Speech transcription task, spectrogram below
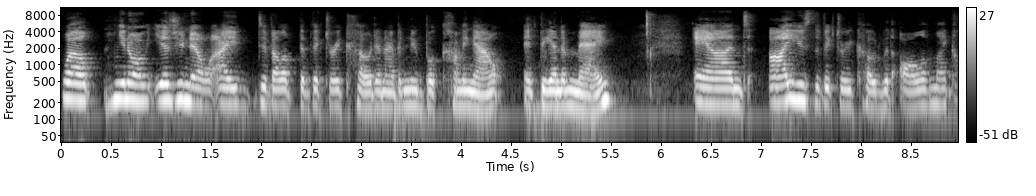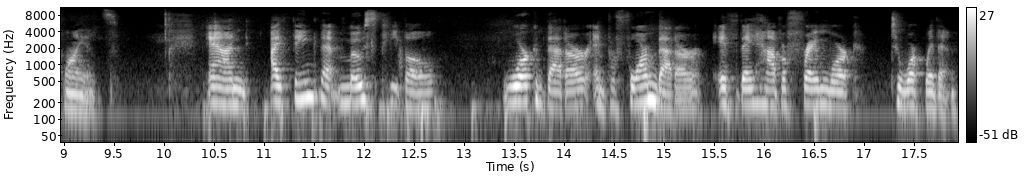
Well, you know, as you know, I developed the Victory Code and I have a new book coming out at the end of May. And I use the Victory Code with all of my clients. And I think that most people work better and perform better if they have a framework to work within,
